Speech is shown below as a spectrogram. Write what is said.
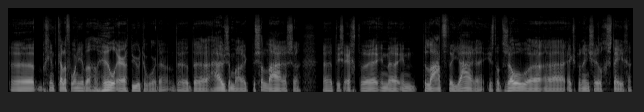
uh, begint Californië wel heel erg duur te worden. De, de huizenmarkt, de salarissen. Uh, het is echt uh, in, de, in de laatste jaren is dat zo exponentieel gestegen.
